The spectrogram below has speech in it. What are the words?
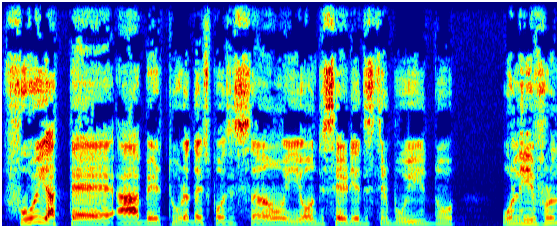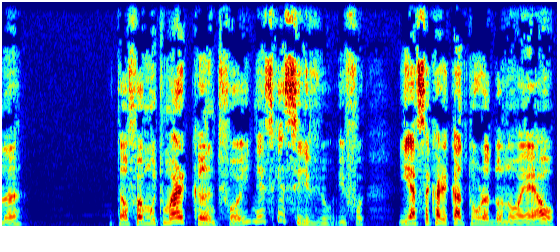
fui até a abertura da exposição e onde seria distribuído o livro, né? Então foi muito marcante, foi inesquecível. E, foi, e essa caricatura do Noel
